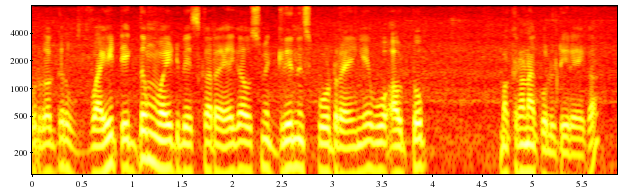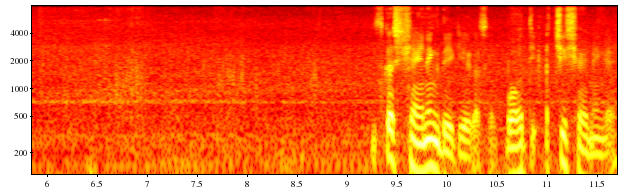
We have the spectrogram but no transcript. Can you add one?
और अगर वाइट एकदम वाइट बेस का रहेगा, उसमें ग्रीन स्पॉट रहेंगे, वो आउट ऑफ़ मकराना क्वालिटी रहेगा। इसका शाइनिंग देखिएगा सर, बहुत ही अच्छी शाइनिंग है।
